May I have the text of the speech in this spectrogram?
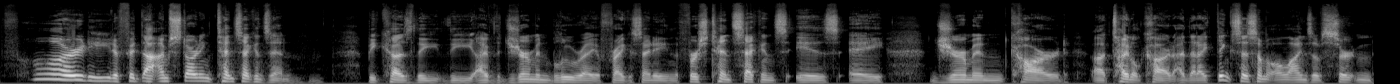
forty to fifty. I'm starting ten seconds in because the the I have the German Blu-ray of Frankenstein 80. And the first ten seconds is a German card, uh, title card uh, that I think says some of the lines of certain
